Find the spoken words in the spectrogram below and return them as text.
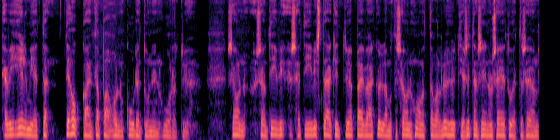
kävi ilmi, että tehokkain tapa on kuuden tunnin vuorotyö. Se, on, se, on tiivi, se tiivistääkin työpäivää kyllä, mutta se on huomattavan lyhyt. Ja sitten siinä on se etu, että se on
